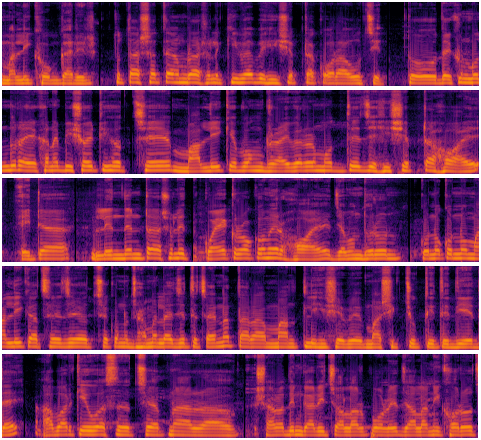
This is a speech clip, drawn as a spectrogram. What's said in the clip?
মালিক হোক, গাড়ির, তো তার সাথে আমরা আসলে কীভাবে হিসেবটা করা উচিত? তো দেখুন বন্ধুরা, এখানে বিষয়টি হচ্ছে মালিক এবং ড্রাইভারের মধ্যে যে হিসেবটা হয় এটা লেনদেনটা আসলে কয়েক রকমের হয়। যেমন ধরুন, কোন কোন মালিক আছে যে হচ্ছে কোনো ঝামেলায় যেতে চায় না, তারা মান্থলি হিসেবে মাসিক চুক্তিতে দিয়ে দেয়। আবার কেউ আছে হচ্ছে আপনার সারাদিন গাড়ি চলার পরে জ্বালানি খরচ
